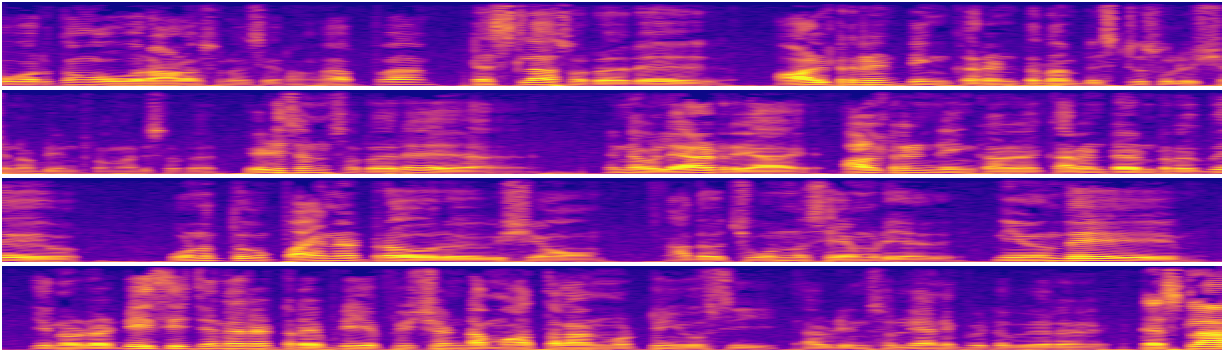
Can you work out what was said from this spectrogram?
ஒவ்வொருத்தவங்க ஒவ்வொரு ஆலோசனை செய்கிறாங்க அப்போ டெஸ்லா சொல்கிறாரு ஆல்டர்னேட்டிங் கரண்ட்டு தான் பெஸ்ட்டு சொல்யூஷன் அப்படின்ற மாதிரி சொல்கிறார் எடிசன் சொல்கிறாரு என்ன விளையாடுறியா? ஆல்டர்னேட்டிங் க கரண்ட்டுன்றது ஒன்றுத்துக்கும் பயனற்ற ஒரு விஷயம். அதை வச்சு ஒன்றும் செய்ய முடியாது. நீ வந்து என்னோட டிசி ஜெனரேட்டர் எப்படி எஃபிஷியண்ட்டாக மாற்றலான்னு மட்டும் யோசி அப்படின்னு சொல்லி அனுப்பிட்டு போயிடுறாரு டெஸ்லா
